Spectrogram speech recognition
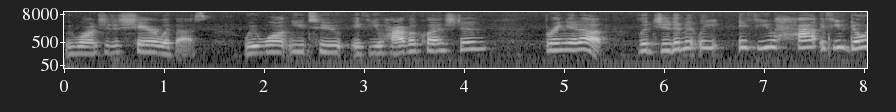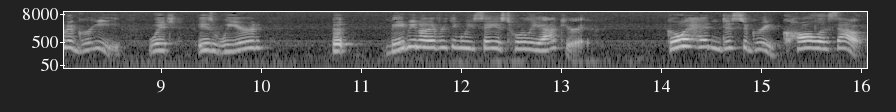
We want you to share with us. We want you to, if you have a question, bring it up. Legitimately, if you have, if you don't agree, which is weird, but maybe not everything we say is totally accurate. Go ahead and disagree. Call us out.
